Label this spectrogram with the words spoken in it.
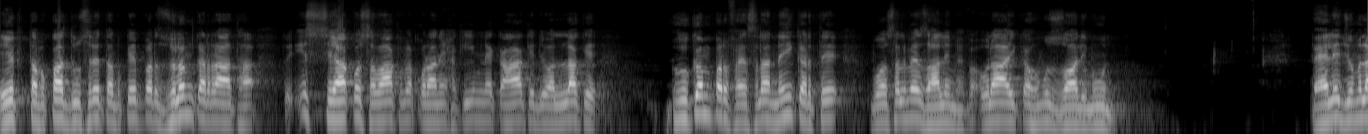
ایک طبقہ دوسرے طبقے پر ظلم کر رہا تھا، تو اس سیاق و سواق میں قرآن حکیم نے کہا کہ جو اللہ کے حکم پر فیصلہ نہیں کرتے، وہ اصل میں ظالم ہے الائی کا ہم ظالمون پہلے جملہ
